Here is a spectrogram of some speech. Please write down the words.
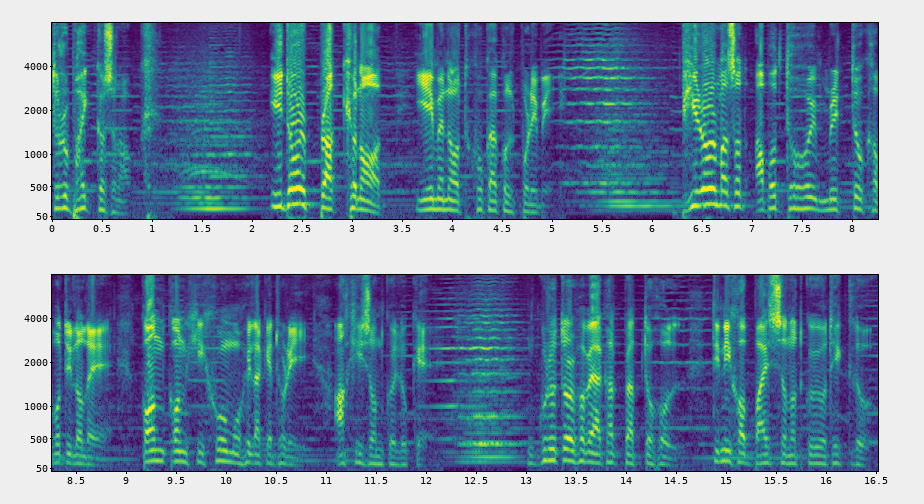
দুৰ্ভাগ্যজনক ঈদৰ প্ৰাক্ষণত য়েমেনত শোকাকুল পৰিৱেশ। ভিৰৰ মাজত আবদ্ধ হৈ মৃত্যু সাৱটি ল'লে কণ কণ শিশু মহিলাকে ধৰি আশীজনকৈ লোকে। গুৰুতৰভাৱে আঘাতপ্ৰাপ্ত হ'ল তিনিশ বাইছজনতকৈও অধিক লোক।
